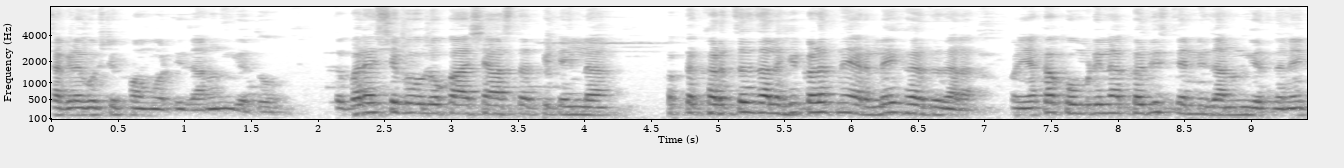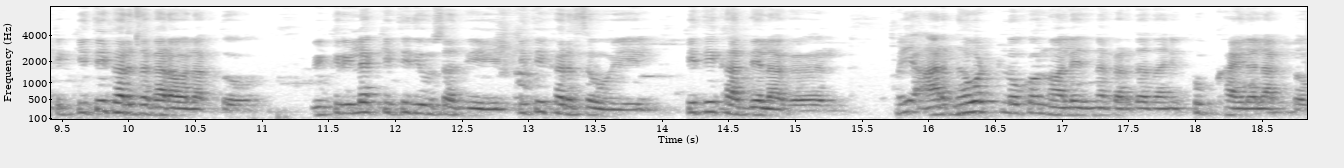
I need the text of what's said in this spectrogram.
सगळ्या गोष्टी फॉर्मवरती जाणून घेतो. तर बरेचसे लोक असे असतात की त्यांना फक्त खर्च झाला हे कळत नाही यार लई खर्च झाला. पण एका कोंबडीला कधीच त्यांनी जाणून घेतलं नाही की किती खर्च करावा लागतो. विक्रीला किती दिवसात येईल किती खर्च होईल किती खाद्य लागल. म्हणजे अर्धवट लोक नॉलेज न करतात आणि खूप खायला लागतो.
